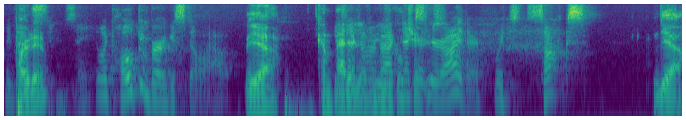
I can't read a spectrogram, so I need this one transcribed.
Like, Pardon? Like Hulkenberg is still out. Yeah, He's not Competitive back musical next chairs. year either, which sucks. yeah.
